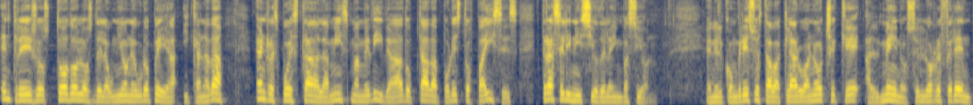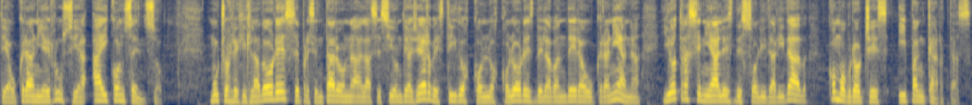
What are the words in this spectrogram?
entre ellos todos los de la Unión Europea y Canadá, en respuesta a la misma medida adoptada por estos países tras el inicio de la invasión. En el Congreso estaba claro anoche que, al menos en lo referente a Ucrania y Rusia, hay consenso. Muchos legisladores se presentaron a la sesión de ayer vestidos con los colores de la bandera ucraniana y otras señales de solidaridad como broches y pancartas.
